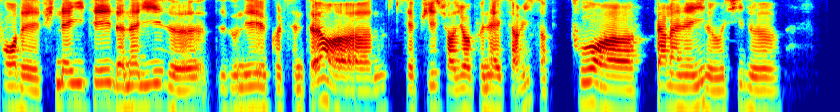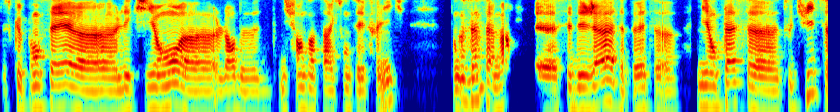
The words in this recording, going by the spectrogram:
pour des finalités d'analyse euh, de données call center, euh, donc qui s'appuyait sur Azure OpenAI Service pour faire l'analyse aussi de, de, ce que pensaient les clients lors de différentes interactions téléphoniques. Donc ça, mhm. ça marche. c'est déjà, ça peut être mis en place tout de suite.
